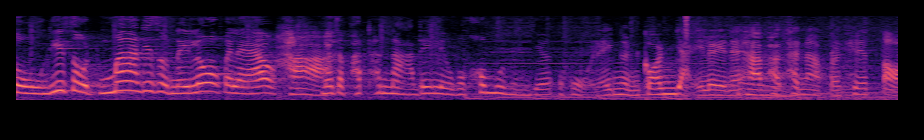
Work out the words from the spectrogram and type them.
สูงที่สุดมากที่สุดในโลกไปแล้วค่ะมันจะพัฒนาได้เร็วเพราะข้อมูลมันเยอะ โอ้โห ได้เงินก้อนใหญ่เลยนะคะอืมพัฒนาประเทศต่อ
